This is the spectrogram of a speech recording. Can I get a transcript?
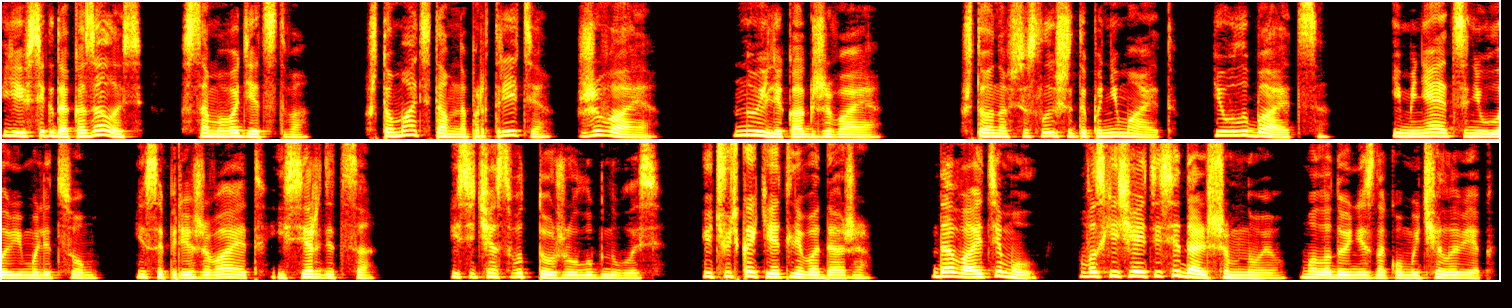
Ей всегда казалось, с самого детства, что мать там на портрете живая. Ну или как живая. Что она все слышит и понимает, и улыбается, и меняется неуловимо лицом, и сопереживает, и сердится. И сейчас вот тоже улыбнулась. И чуть кокетливо даже. «Давайте, мол, восхищайтесь и дальше мною, молодой незнакомый человек».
